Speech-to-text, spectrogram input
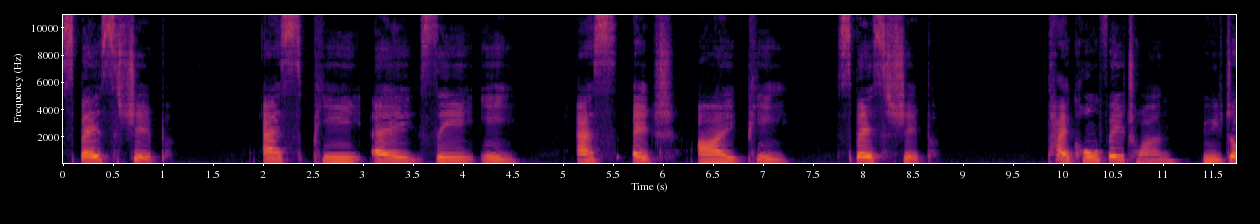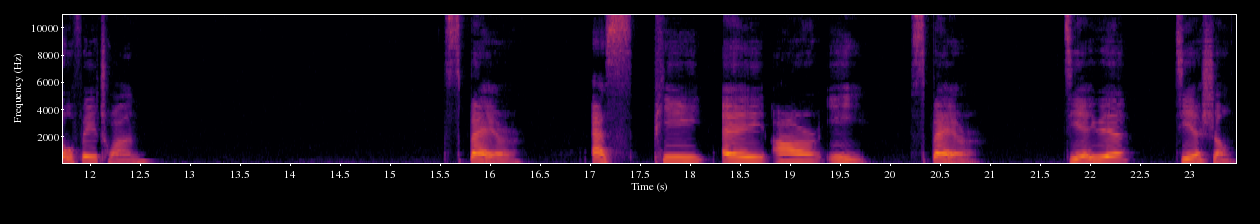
：spaceship，s p a c e s h i p，spaceship，太空飞船、宇宙飞船。spare，s p a r e，spare，节约、节省、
